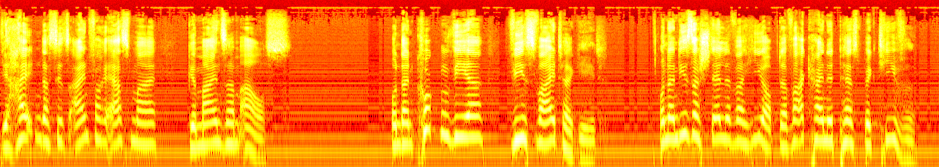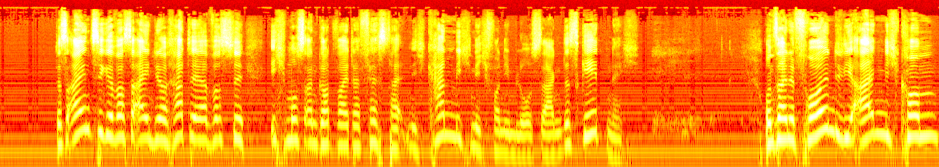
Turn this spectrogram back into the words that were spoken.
Wir halten das jetzt einfach erstmal gemeinsam aus. Und dann gucken wir, wie es weitergeht. Und an dieser Stelle war Hiob, da war keine Perspektive. Das Einzige, was er eigentlich noch hatte, er wusste, ich muss an Gott weiter festhalten. Ich kann mich nicht von ihm lossagen. Das geht nicht. Und seine Freunde, die eigentlich kommen,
